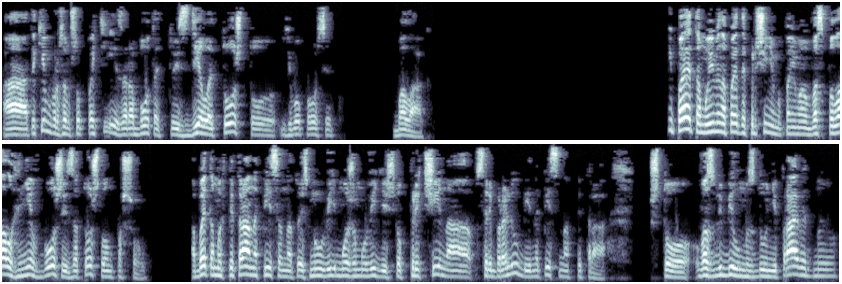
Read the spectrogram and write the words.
а таким образом, чтобы пойти и заработать, то есть сделать то, что его просит Балак. И поэтому, именно по этой причине мы понимаем, воспылал гнев Божий за то, что он пошел. Об этом и в Петра написано, то есть мы можем увидеть, что причина в сребролюбии написана в Петра, что возлюбил мзду неправедную,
